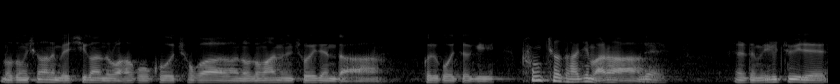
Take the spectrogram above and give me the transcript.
노동 시간을 몇 시간으로 하고 그 초과 노동하면 줘야 된다. 그리고 저기 퉁쳐서 하지 마라. 네, 예를 들면 일주일에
